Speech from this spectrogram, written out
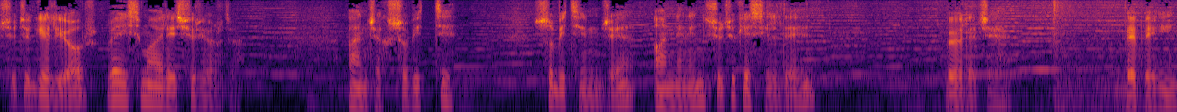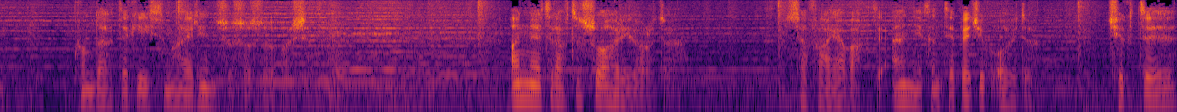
sütü geliyor ve İsmail'e içiriyordu. Ancak su bitti. Su bitince annenin sütü kesildi. Böylece bebeğin, kundaktaki İsmail'in susuzluğu başladı. Anne etrafta su arıyordu. Safa'ya baktı. En yakın tepecik oydu. Çıktı,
